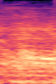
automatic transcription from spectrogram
Oh!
